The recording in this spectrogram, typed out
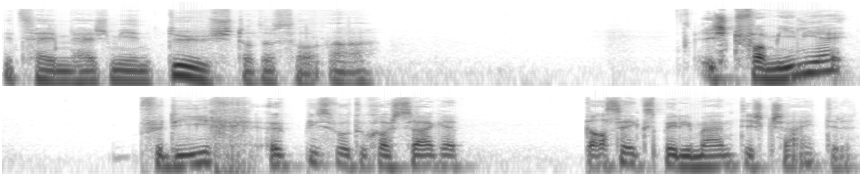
Jetzt hast du mich enttäuscht oder so. Nein. Ist die Familie für dich etwas, wo du kannst sagen, das Experiment ist gescheitert?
